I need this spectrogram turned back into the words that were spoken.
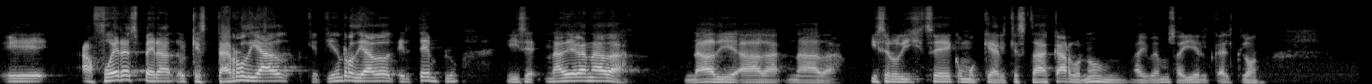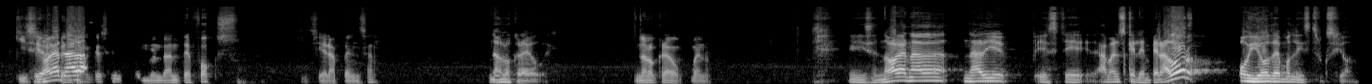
eh, afuera esperando, que está rodeado, que tienen rodeado el templo, y dice, nadie haga nada, nadie haga nada. Y se lo dice como que al que está a cargo, ¿no? Ahí vemos ahí el, el clon. Quisiera no haga nada. que es el comandante Fox. Quisiera pensar. No lo creo, güey. No lo creo, bueno. Y dice, no haga nada, nadie, este, a menos que el emperador o yo demos la instrucción.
